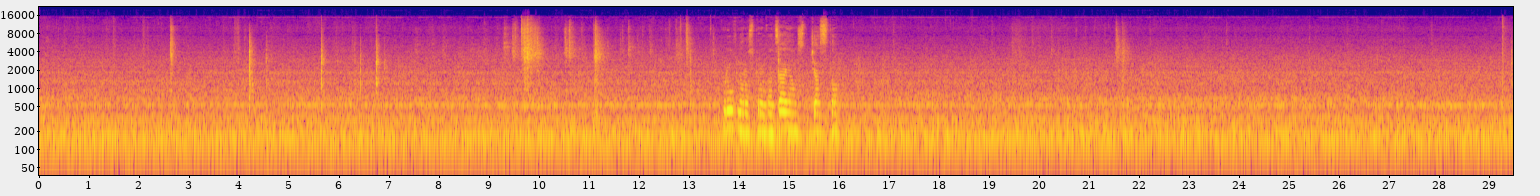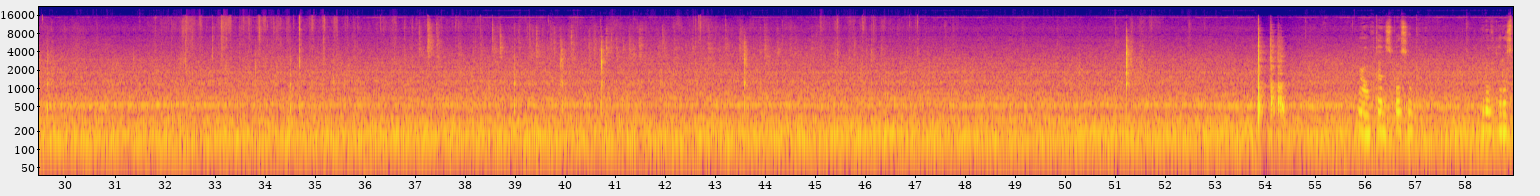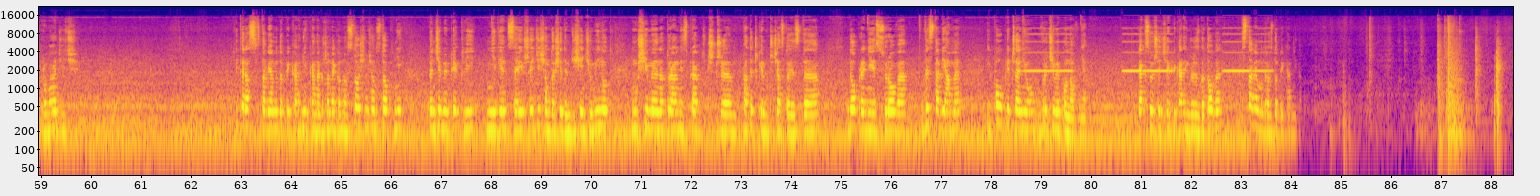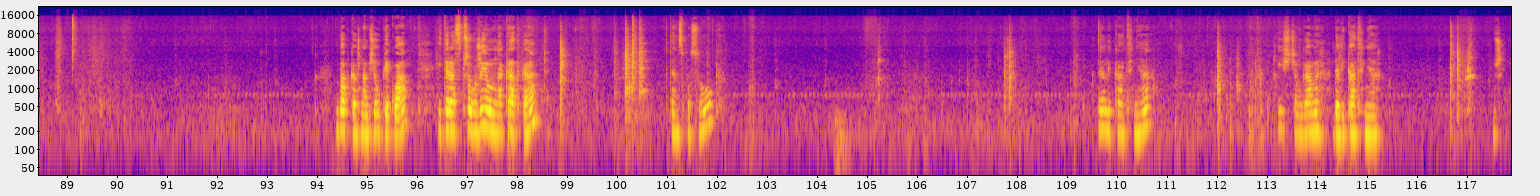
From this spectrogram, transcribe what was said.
równo rozprowadzając ciasto. W ten sposób równo rozprowadzić. I teraz wstawiamy do piekarnika nagrzanego na 180 stopni. Będziemy piekli mniej więcej 60 do 70 minut. Musimy naturalnie sprawdzić, czy patyczkiem, czy ciasto jest e, dobre, nie jest surowe. Wystawiamy i po upieczeniu wrócimy ponownie. Jak słyszycie, piekarnik już jest gotowy. Wstawiam od razu do piekarnika. Babka już nam się upiekła. I teraz przełożę ją na kratkę. W ten sposób. Delikatnie. I ściągamy delikatnie.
